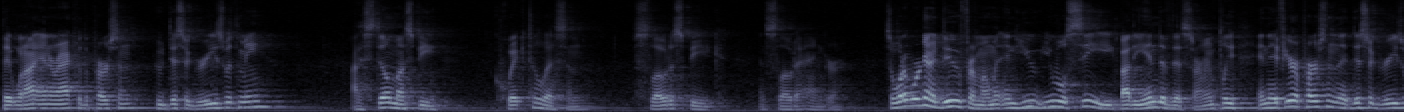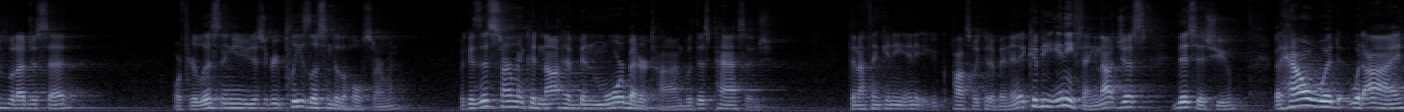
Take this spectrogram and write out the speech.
That when I interact with a person who disagrees with me, I still must be quick to listen, slow to speak, and slow to anger. So, what we're going to do for a moment, and you, you will see by the end of this sermon, please, and if you're a person that disagrees with what I've just said, or if you're listening and you disagree, please listen to the whole sermon. Because this sermon could not have been more better timed with this passage than I think any, any possibly could have been. And it could be anything, not just this issue. But how would, would I,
